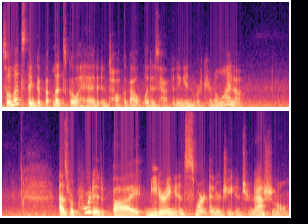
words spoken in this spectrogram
So let's think about, let's go ahead and talk about what is happening in North Carolina. As reported by Metering and Smart Energy International,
